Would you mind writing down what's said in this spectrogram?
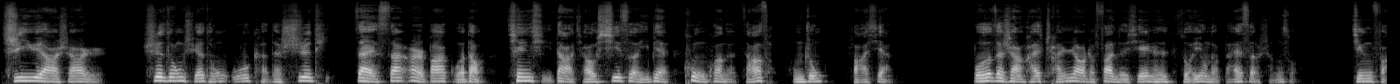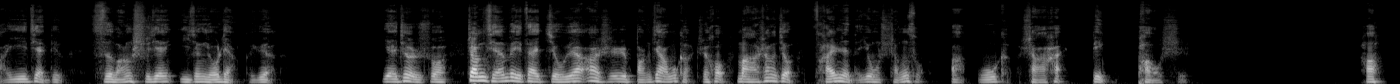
十一月二十二日，失踪学童吴可的尸体在三二八国道千禧大桥西侧一片空旷的杂草丛中发现了，脖子上还缠绕着犯罪嫌疑人所用的白色绳索。经法医鉴定，死亡时间已经有两个月了。也就是说，张贤卫在九月二十日绑架吴可之后，马上就残忍地用绳索把吴可杀害并抛尸。好，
